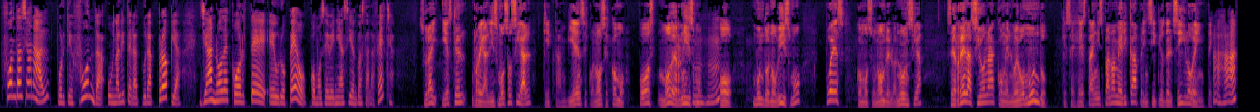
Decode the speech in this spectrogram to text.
Fundacional porque funda una literatura propia, ya no de corte europeo como se venía haciendo hasta la fecha. Suray, y es que el realismo social, que también se conoce como postmodernismo Ujú. o mundonovismo, pues, como su nombre lo anuncia, se relaciona con el nuevo mundo que se gesta en Hispanoamérica a principios del siglo XX. Ajá.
